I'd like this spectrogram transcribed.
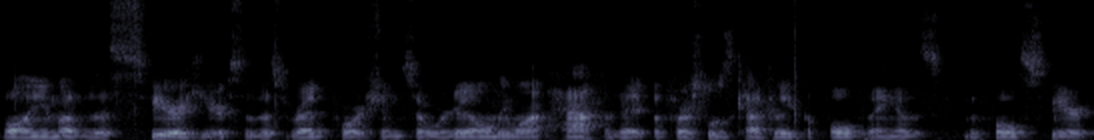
volume of the sphere here, so this red portion. So we're going to only want half of it, but first we'll just calculate the full thing of the full sphere.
